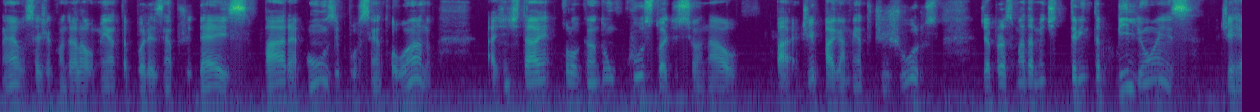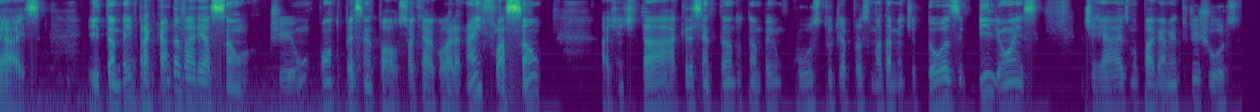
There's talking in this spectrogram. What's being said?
né, ou seja, quando ela aumenta, por exemplo, de 10% para 11% ao ano, a gente está colocando um custo adicional de pagamento de juros de aproximadamente 30 bilhões de reais. E também para cada variação de um ponto percentual, só que agora na inflação, a gente está acrescentando também um custo de aproximadamente 12 bilhões de reais no pagamento de juros.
